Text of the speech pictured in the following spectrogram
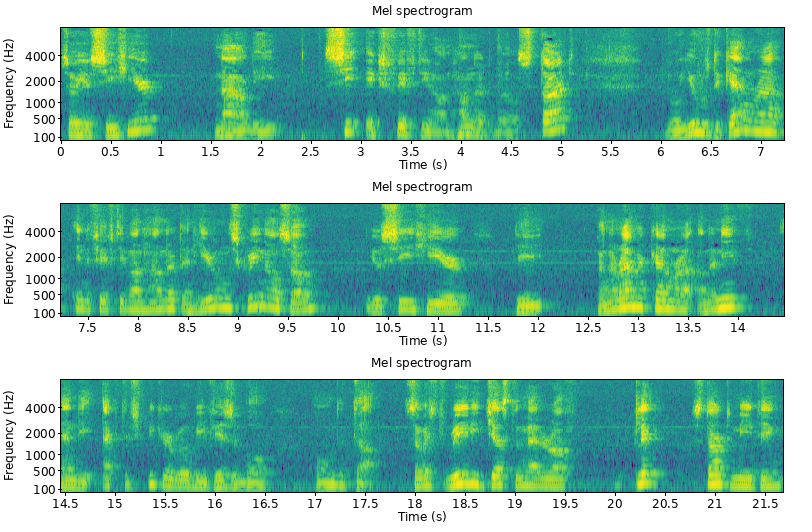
So you see here, now the CX5100 will start. We'll use the camera in the 5100 and here on the screen also you see here the panoramic camera underneath and the active speaker will be visible on the top. So it's really just a matter of click, start the meeting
